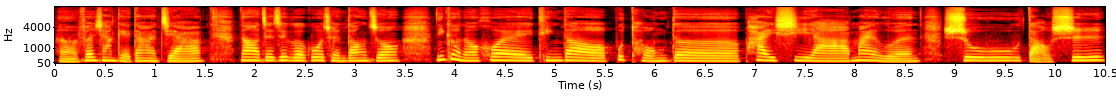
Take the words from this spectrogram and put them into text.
嗯、呃，分享给大家。那在这个过程当中，你可能会听到不同的派系啊、脉轮、书、导师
